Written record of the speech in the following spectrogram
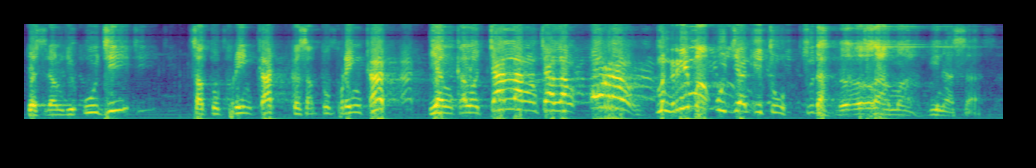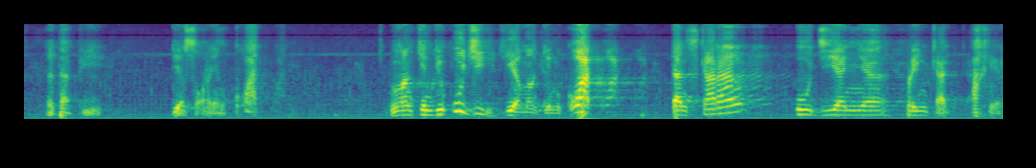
Dia sedang diuji satu peringkat ke satu peringkat yang kalau calang-calang orang menerima ujian itu sudah lama binasa. Tetapi dia seorang yang kuat. Makin diuji, dia makin kuat. Dan sekarang ujiannya peringkat akhir.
